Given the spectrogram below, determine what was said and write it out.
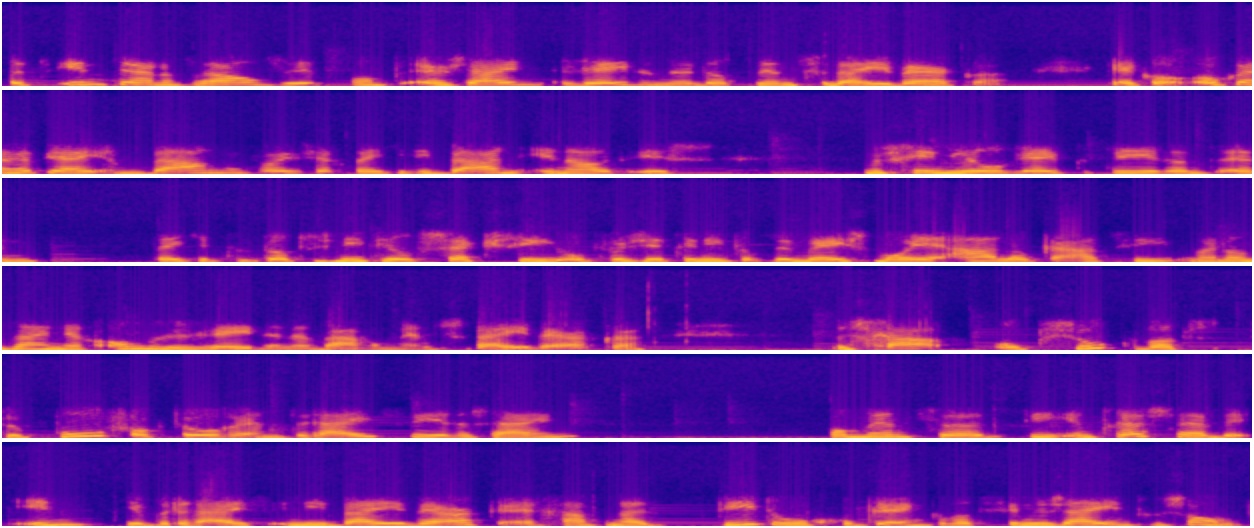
het interne verhaal zit. Want er zijn redenen dat mensen bij je werken. Kijk, ook ook al heb jij een baan waarvan je zegt, weet je, die baaninhoud is misschien heel repeterend en weet je, dat is niet heel sexy of we zitten niet op de meest mooie A-locatie. Maar dan zijn er andere redenen waarom mensen bij je werken. Dus ga op zoek wat de poolfactoren en drijfveren zijn van mensen die interesse hebben in je bedrijf en die bij je werken. En ga vanuit die doelgroep denken, wat vinden zij interessant?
